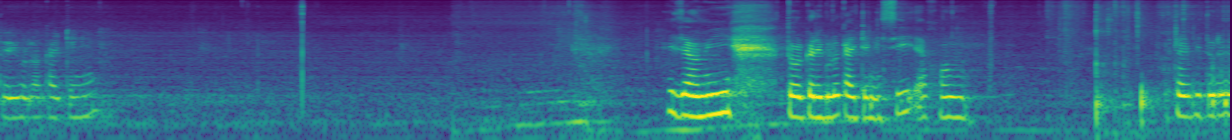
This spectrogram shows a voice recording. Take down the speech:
তো এইগুলো কাইটে নিয়ে। এই যে আমি তরকারিগুলো কাইটে নিছি, এখন এটার ভিতরে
